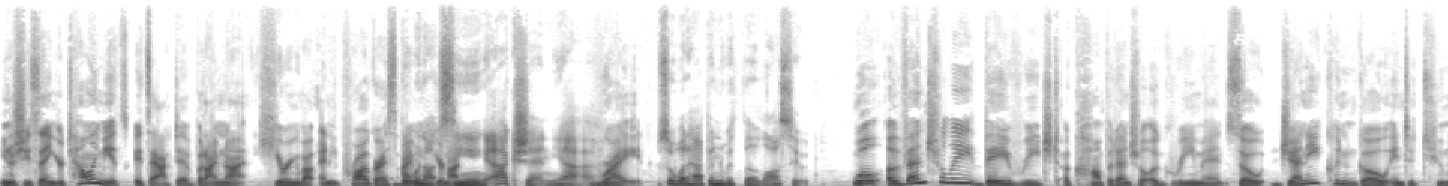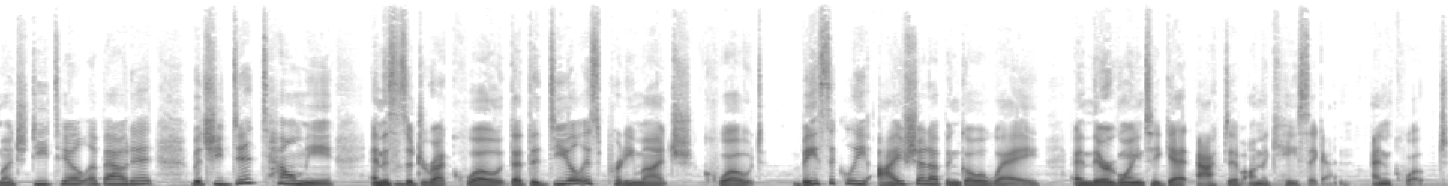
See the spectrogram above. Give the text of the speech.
you know, she's saying, You're telling me it's it's active, but I'm not hearing about any progress. But I'm, we're not seeing not... action. Yeah. Right. So, what happened with the lawsuit? Well, eventually they reached a confidential agreement, so Jenny couldn't go into too much detail about it, but she did tell me, and this is a direct quote, that the deal is pretty much, quote, basically I shut up and go away, and they're going to get active on the case again, end quote.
